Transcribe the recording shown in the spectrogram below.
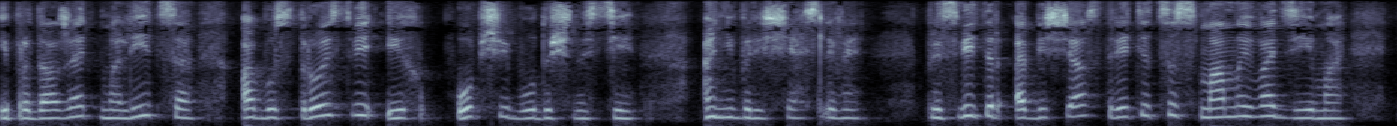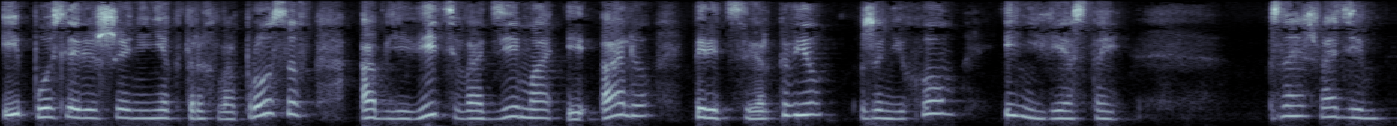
и продолжать молиться об устройстве их общей будущности. Они были счастливы. Пресвитер обещал встретиться с мамой Вадима и после решения некоторых вопросов объявить Вадима и Алю перед церковью, женихом и невестой. «Знаешь, Вадим,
